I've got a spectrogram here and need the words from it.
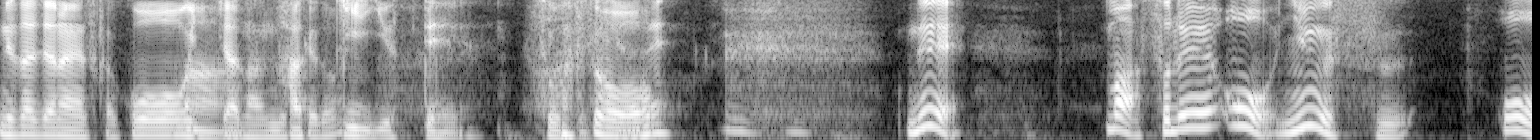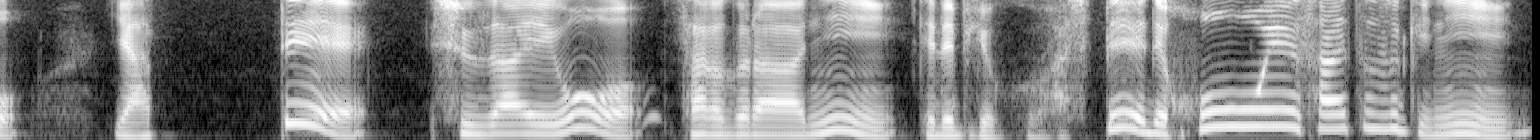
ネタじゃないですか。こう言っちゃなんですけどまあはっ。きり言って、そうですよね。で、まあ、それを、ニュースをやって、取材を酒蔵にテレビ局がして、で、放映された時に、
